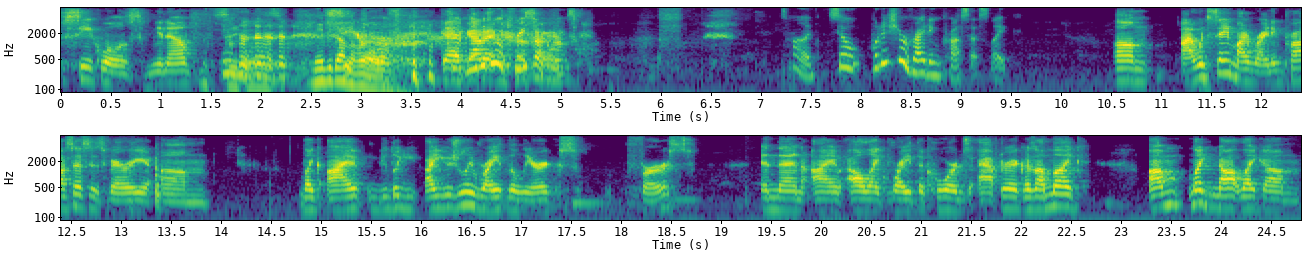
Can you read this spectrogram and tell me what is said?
sequels, you know. Sequels. Maybe down the road. Sequels. Yeah, Gotta- maybe do a prequel. Solid. So, what is your writing process like? Um, I would say my writing process is very um, like I like, I usually write the lyrics first, and then I I'll like write the chords after it because I'm like I'm like not like um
